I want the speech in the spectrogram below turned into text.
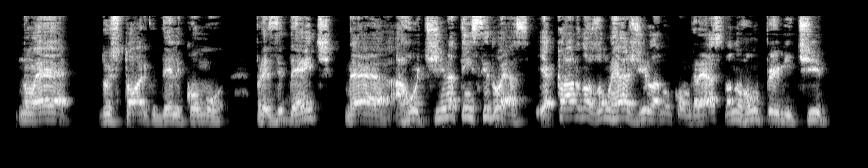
não é do histórico dele como presidente, né, a rotina tem sido essa. E é claro, nós vamos reagir lá no Congresso, nós não vamos permitir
